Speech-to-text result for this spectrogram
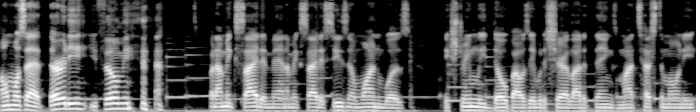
Almost at 30. You feel me? but I'm excited, man. I'm excited. Season one was extremely dope. I was able to share a lot of things, my testimony,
